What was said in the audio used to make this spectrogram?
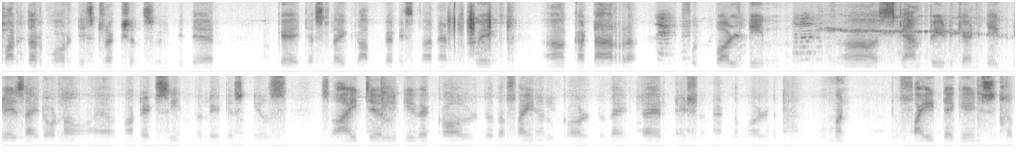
furthermore destructions will be there. Okay, just like Afghanistan earthquake, uh, Qatar football team uh, stampede can take place. I don't know. I have not yet seen the latest news. So I shall give a call to the final call to the entire nation and the world woman to fight against the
